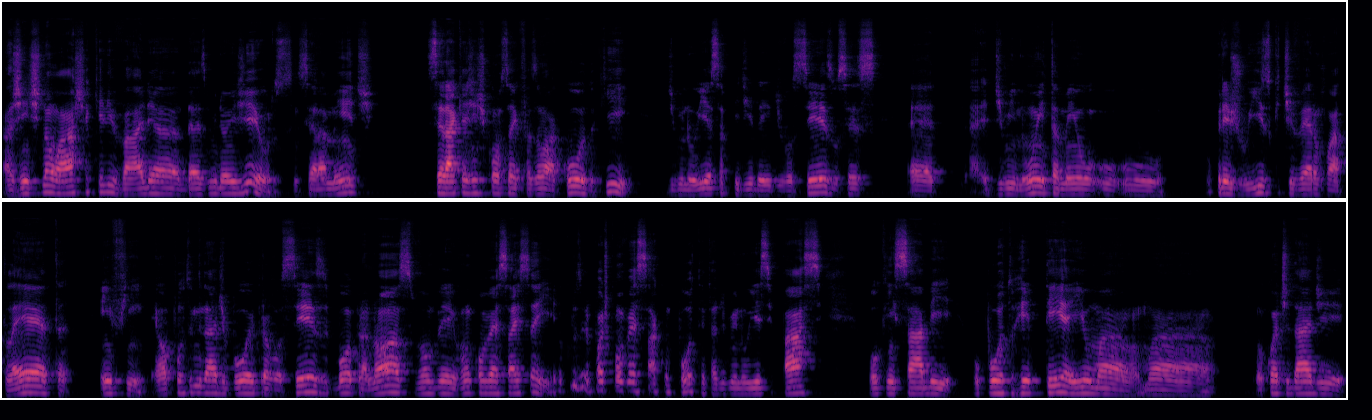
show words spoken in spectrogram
A gente não acha que ele valha 10 milhões de euros, sinceramente. Será que a gente consegue fazer um acordo aqui? Diminuir essa pedida aí de vocês? Vocês é, diminuem também o, o, o, prejuízo que tiveram com o atleta? Enfim, é uma oportunidade boa aí para vocês, boa para nós. Vamos ver, vamos conversar isso aí. O Cruzeiro pode conversar com o Porto, tentar diminuir esse passe ou quem sabe o Porto reter aí uma, uma, uma quantidade,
